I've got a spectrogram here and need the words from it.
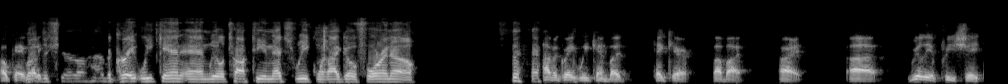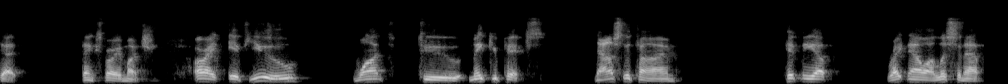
okay, love buddy. the show. Have a great weekend, and we'll talk to you next week when I go four and zero. Oh. Have a great weekend, bud. Take care. Bye bye. All right. Uh, really appreciate that. Thanks very much. All right. If you want to make your picks, now's the time. Hit me up right now on Listen App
